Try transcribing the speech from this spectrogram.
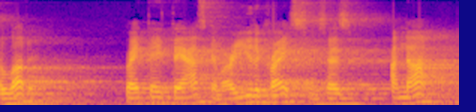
I love it. Right? They, they ask him, Are you the Christ? And he says, I'm not.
